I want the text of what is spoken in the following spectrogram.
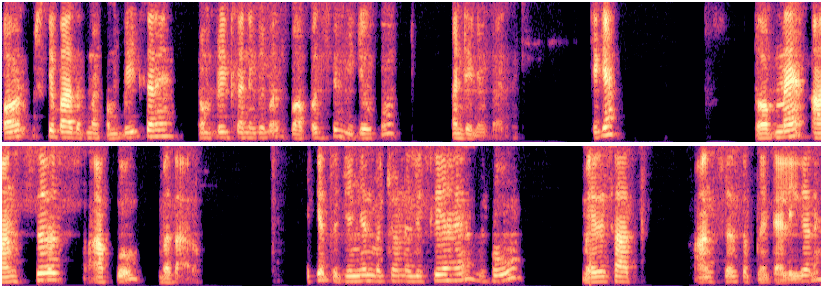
और उसके बाद अपना कंप्लीट करें। कंप्लीट करने के बाद वापस से वीडियो को कंटिन्यू करें। ठीक है? तो अब मैं आंसर्स आपको बता रहा हूँ। ठीक है तो जिन जिन बच्चों ने लिख लिया है, वो मेरे साथ आंसर्स अपने टैली करें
